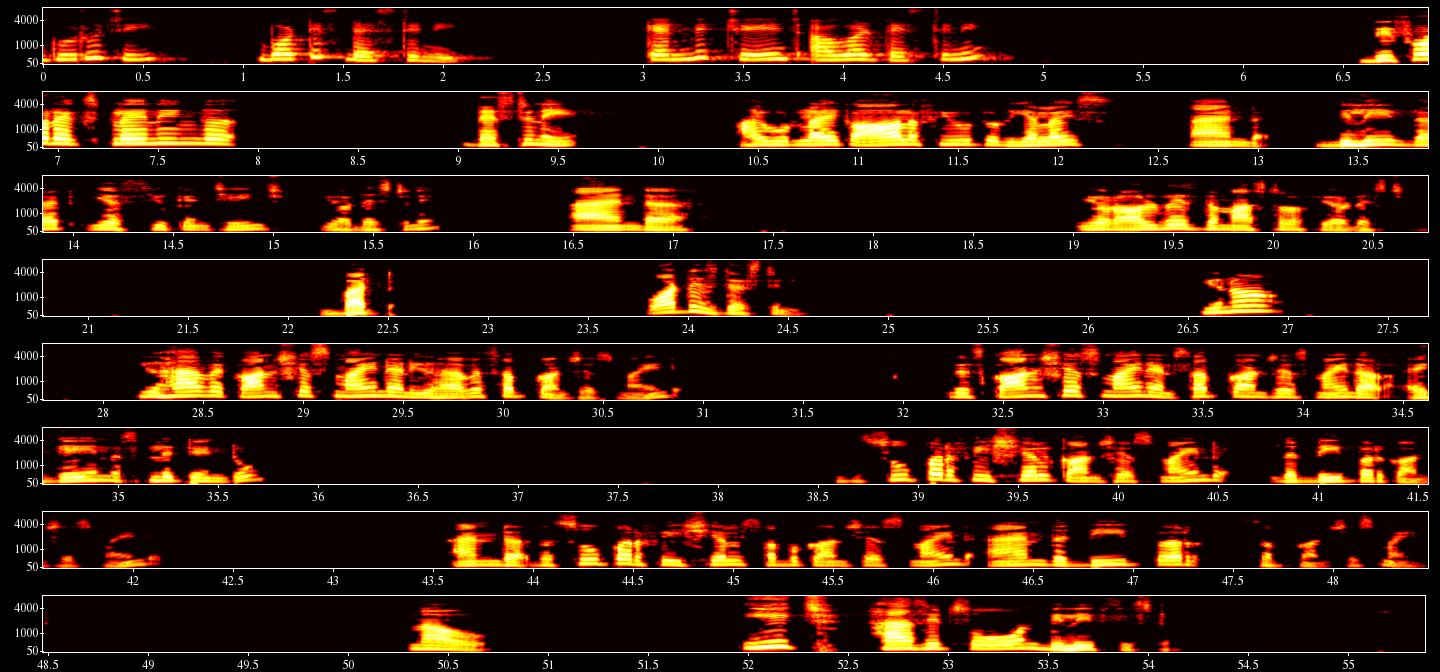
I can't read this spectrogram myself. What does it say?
Guruji, what is destiny? Can we change our destiny? Before explaining uh, destiny, I would like all of you to realize and believe that yes, you can change your destiny and uh, you are always the master of your destiny. But what is destiny? You know, you have a conscious mind and you have a subconscious mind. This conscious mind and subconscious mind are again split into the superficial conscious mind, the deeper conscious mind, and the superficial subconscious mind and the deeper subconscious mind. Now, each has its own belief system.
